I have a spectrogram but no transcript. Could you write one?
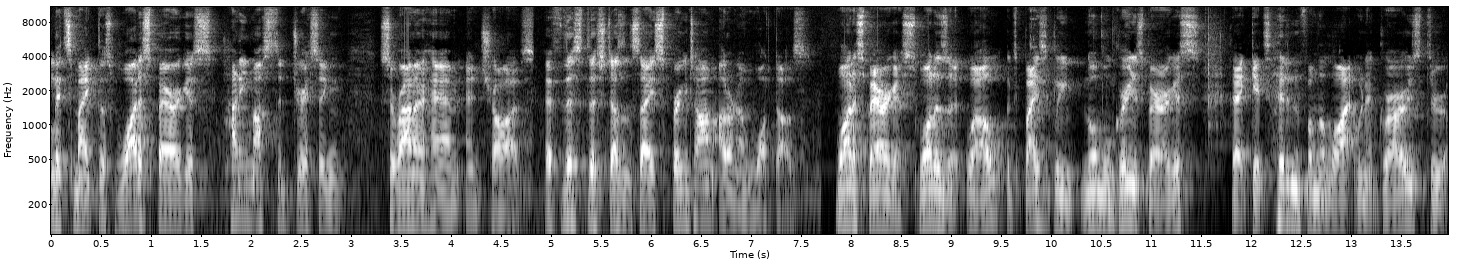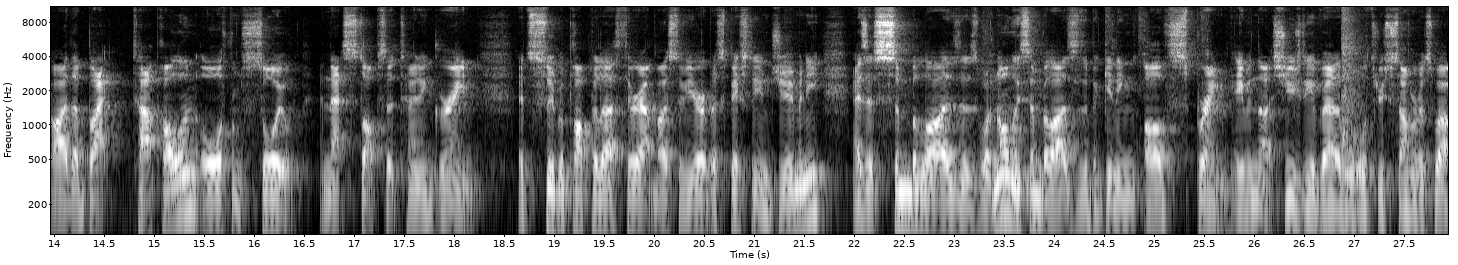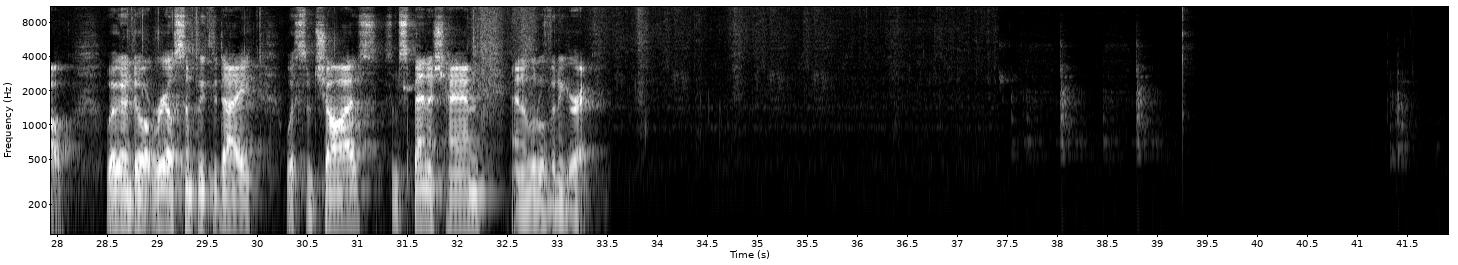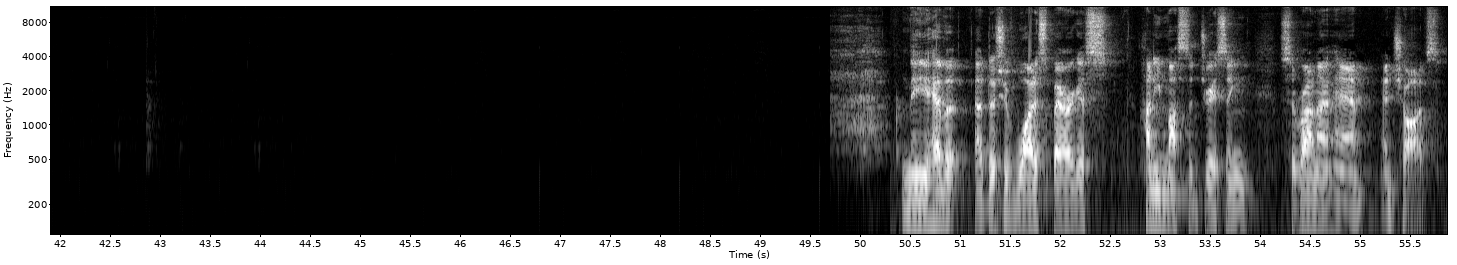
Let's make this white asparagus, honey mustard dressing, serrano ham, and chives. If this dish doesn't say springtime, I don't know what does. White asparagus, what is it? Well, it's basically normal green asparagus that gets hidden from the light when it grows through either black tarpaulin or from soil, and that stops it turning green. It's super popular throughout most of Europe, especially in Germany, as it symbolizes what normally symbolizes the beginning of spring, even though it's usually available all through summer as well. We're gonna do it real simply today with some chives, some Spanish ham, and a little vinaigrette. And there you have it, our dish of white asparagus, honey mustard dressing, serrano ham and chives.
